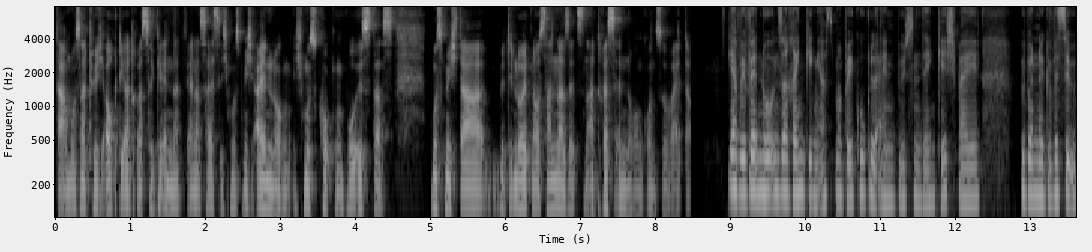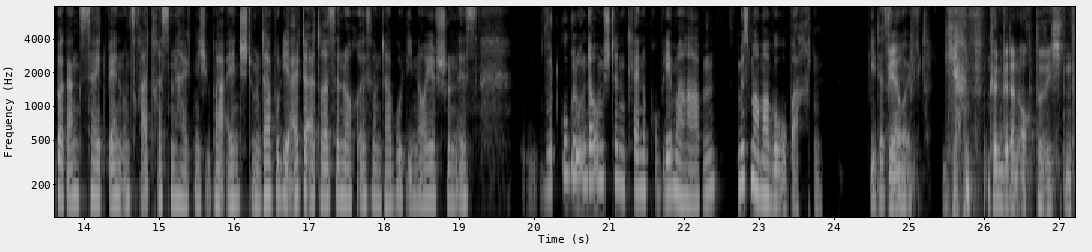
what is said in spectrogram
Da muss natürlich auch die Adresse geändert werden. Das heißt, ich muss mich einloggen, ich muss gucken, wo ist das, muss mich da mit den Leuten auseinandersetzen, Adressänderung und so weiter. Ja, wir werden nur unser Ranking erstmal bei Google einbüßen, denke ich, weil über eine gewisse Übergangszeit werden unsere Adressen halt nicht übereinstimmen. Da, wo die alte Adresse noch ist und da, wo die neue schon ist, wird Google unter Umständen kleine Probleme haben. Müssen wir mal beobachten, wie das werden, läuft. Ja, können wir dann auch berichten.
